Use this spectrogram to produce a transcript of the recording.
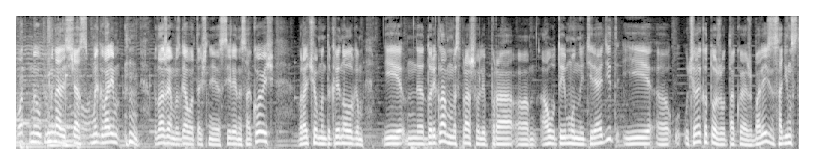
Вот мы упоминали сейчас, мы говорим, продолжаем разговор, точнее, с Еленой Сокович. врачом-эндокринологом. И до рекламы мы спрашивали про э, аутоиммунный тиреодит. И э, у человека тоже вот такая же болезнь с 2011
